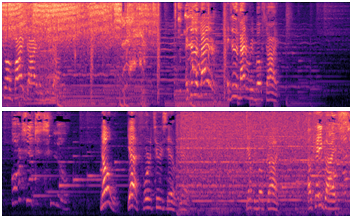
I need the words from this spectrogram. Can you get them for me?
So if I die, then he dies. It doesn't matter. It doesn't matter. We both die. Four to two. No. Yeah, 4 to 2 is you. Yeah. Yeah, we both die. Okay, guys.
